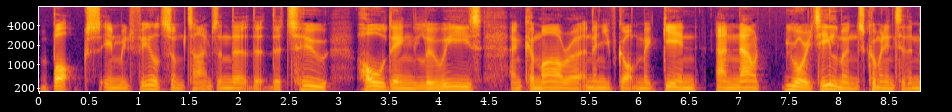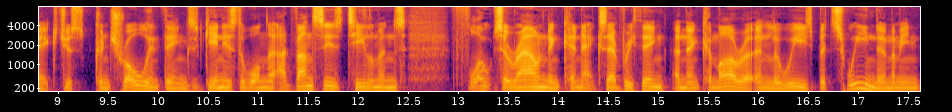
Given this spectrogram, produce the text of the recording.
box in midfield sometimes. And the, the, the two holding Luiz and Kamara, and then you've got McGinn and now Youri Tielemans coming into the mix, just controlling things. Ginn is the one that advances. Tielemans floats around and connects everything. And then Kamara and Luiz between them. I mean,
